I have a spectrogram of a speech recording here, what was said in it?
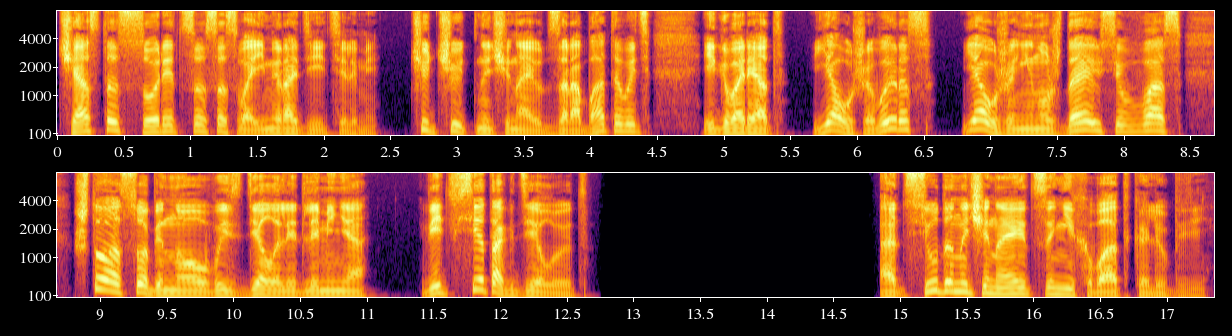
часто ссорятся со своими родителями, чуть-чуть начинают зарабатывать и говорят «я уже вырос, я уже не нуждаюсь в вас, что особенного вы сделали для меня? Ведь все так делают». Отсюда начинается нехватка любви.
